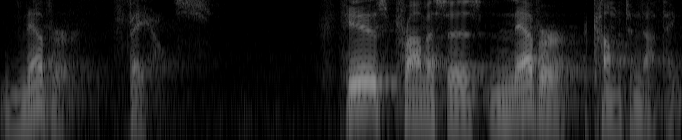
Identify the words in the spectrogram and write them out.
never fails. His promises never come to nothing.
